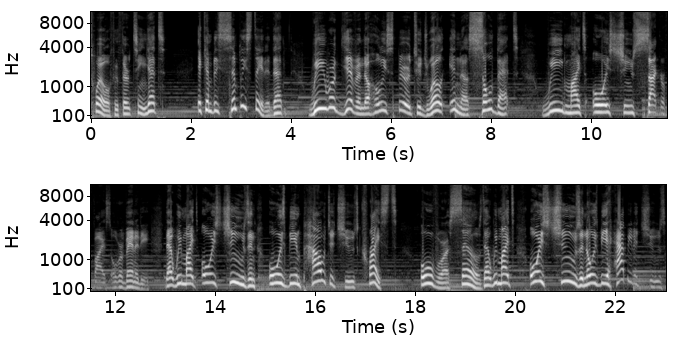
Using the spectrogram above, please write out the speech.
12 through 13 yet it can be simply stated that we were given the Holy Spirit to dwell in us so that we might always choose sacrifice over vanity, that we might always choose and always be empowered to choose Christ over ourselves, that we might always choose and always be happy to choose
